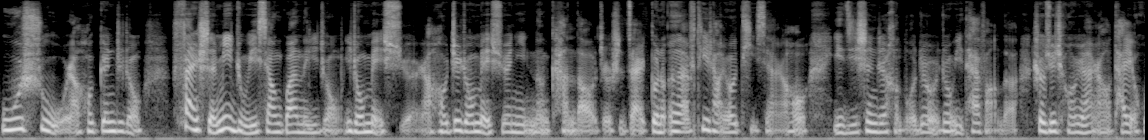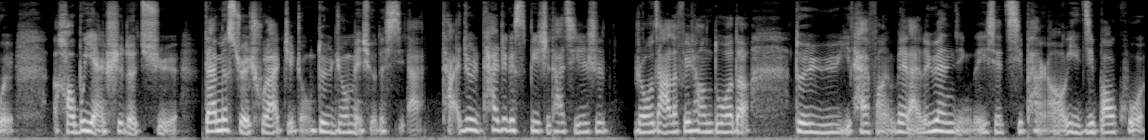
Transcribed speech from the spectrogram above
巫术，然后跟这种泛神秘主义相关的一种一种美学，然后这种美学你能看到，就是在各种 NFT 上有体现，然后以及甚至很多这种这种以太坊的社区成员，然后他也会毫不掩饰的去 demonstrate 出来这种对于这种美学的喜爱。他就是他这个 speech，他其实是。糅杂了非常多的对于以太坊未来的愿景的一些期盼，然后以及包括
